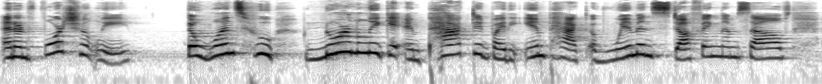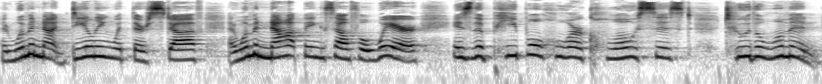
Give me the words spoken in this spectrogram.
And unfortunately, the ones who normally get impacted by the impact of women stuffing themselves and women not dealing with their stuff and women not being self aware is the people who are closest to the woman.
